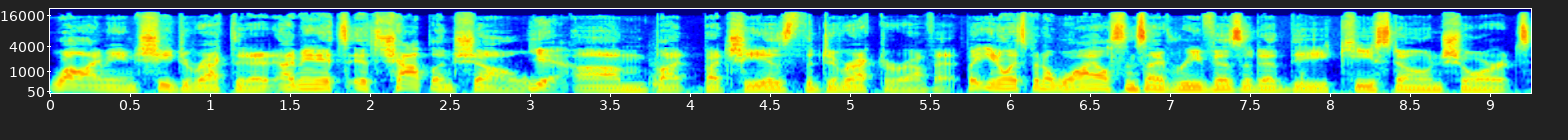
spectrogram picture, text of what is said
Well, I mean, she directed it. I mean, it's it's Chaplin's show. Yeah. Um, but but she is the director of it. But you know, it's been a while since I've revisited the Keystone shorts,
